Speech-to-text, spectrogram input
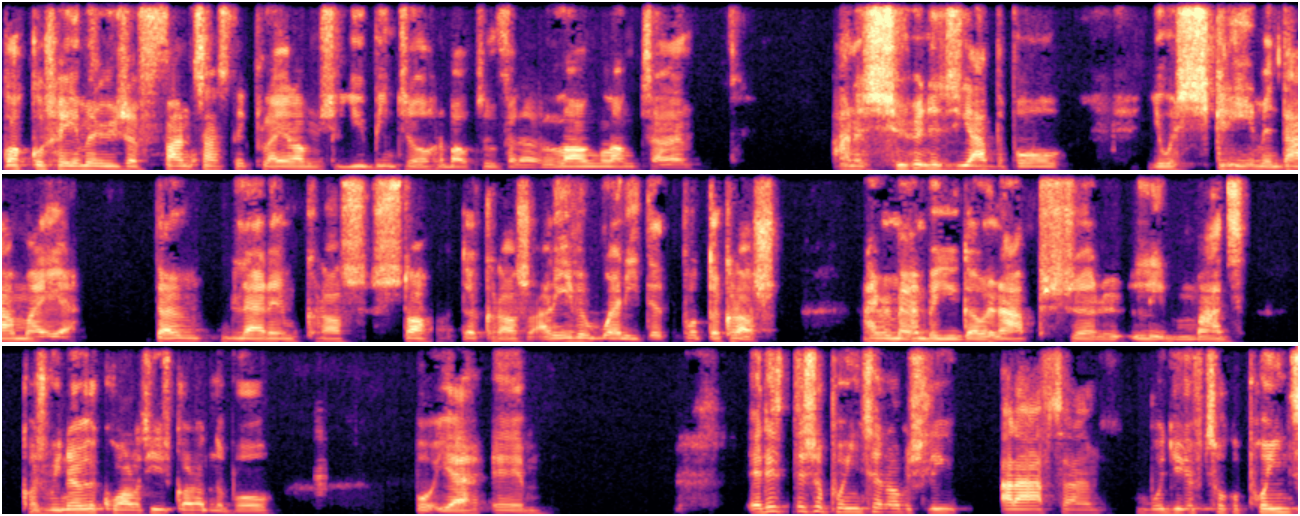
got Gus who's a fantastic player. Obviously, you've been talking about him for a long, long time. And as soon as he had the ball, you were screaming down my ear, don't let him cross, stop the cross. And even when he did put the cross, I remember you going absolutely mad because we know the quality he's got on the ball. But yeah, um, it is disappointing. Obviously, at half time, would you have took a point?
